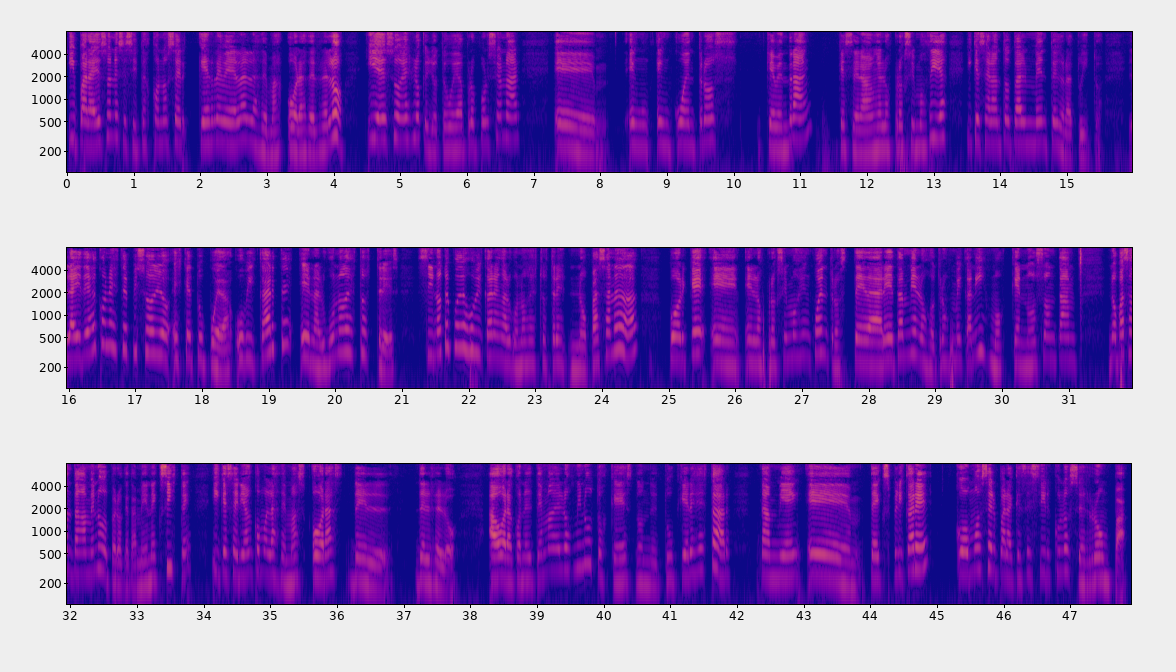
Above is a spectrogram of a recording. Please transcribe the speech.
y para eso necesitas conocer qué revelan las demás horas del reloj. Y eso es lo que yo te voy a proporcionar eh, en encuentros que vendrán, que serán en los próximos días y que serán totalmente gratuitos. La idea con este episodio es que tú puedas ubicarte en alguno de estos tres. Si no te puedes ubicar en alguno de estos tres, no pasa nada porque eh, en los próximos encuentros te daré también los otros mecanismos que no son tan, no pasan tan a menudo, pero que también existen y que serían como las demás horas del, del reloj. Ahora, con el tema de los minutos, que es donde tú quieres estar, también eh, te explicaré cómo hacer para que ese círculo se rompa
